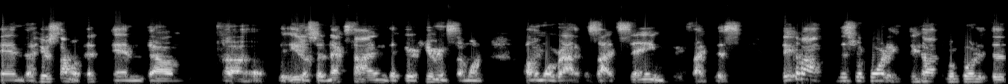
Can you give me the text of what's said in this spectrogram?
and uh, here's some of it. And um, uh, you know, so next time that you're hearing someone on the more radical side saying things like this, think about this reporting. Think about the reported the,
